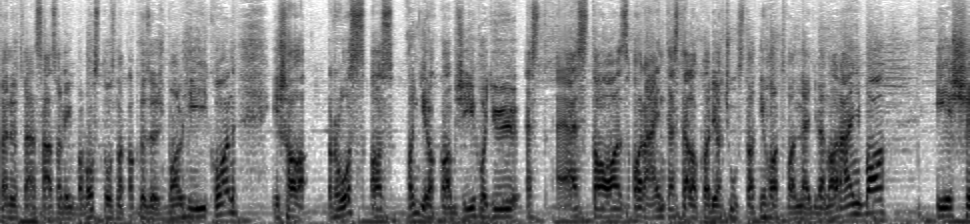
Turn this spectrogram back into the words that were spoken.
50-50 százalékban osztoznak a közös balhéikon, és a rossz az annyira kapzsi, hogy ő ezt, ezt az arányt ezt el akarja csúsztatni 60-40 arányba, és,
